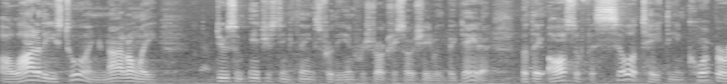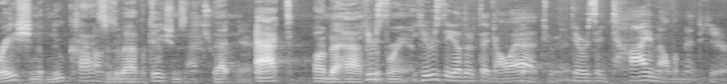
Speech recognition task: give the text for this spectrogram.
a lot of these tooling are not only do some interesting things for the infrastructure associated with big data, but they also facilitate the incorporation of new classes of applications that act on behalf Here's, of the brand. here's the other thing I'll add to it. There's a time element here,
